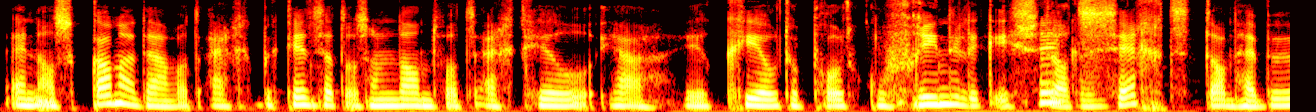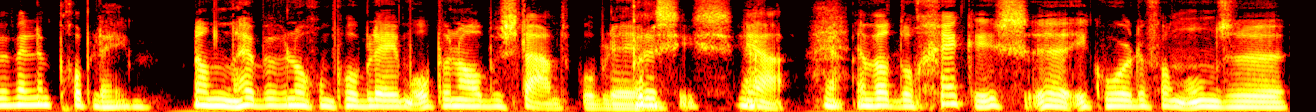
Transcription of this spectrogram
En als Canada, wat eigenlijk bekend staat als een land... wat eigenlijk heel, ja, heel Kyoto-protocol-vriendelijk is, dat zegt... dan hebben we wel een probleem. Dan hebben we nog een probleem op een al bestaand probleem. Precies, ja. En wat nog gek is, eh, ik hoorde van onze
